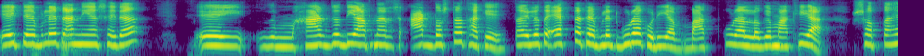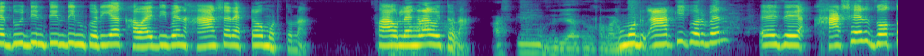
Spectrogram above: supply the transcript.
এই ট্যাবলেট আনিয়া সেটা এই হাঁস যদি আপনার আট দশটা থাকে তাহলে তো একটা ট্যাবলেট গুঁড়া করিয়া বাত কুড়ার লগে মাখিয়া সপ্তাহে দুই দিন তিন দিন করিয়া খাওয়াই দিবেন হাঁস আর একটাও মরতো না। ফাও ল্যাংরা হইতো না। আর কি করবেন? এই যে হাঁসের যত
